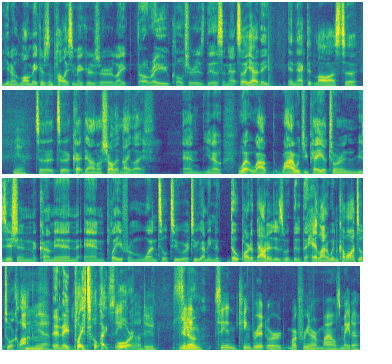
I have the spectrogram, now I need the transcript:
you know, lawmakers and policymakers are like, "Oh, rave culture is this and that." So yeah, they enacted laws to yeah. to to cut down on Charlotte nightlife. And you know what? Why why would you pay a touring musician to come in and play from one till two or two? I mean, the dope part about it is the the headliner wouldn't come on till two o'clock, mm-hmm. Yeah. and they'd play till like See- four. Oh, dude. You know? Seeing King Britt or Mark Farina or Miles Maeda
